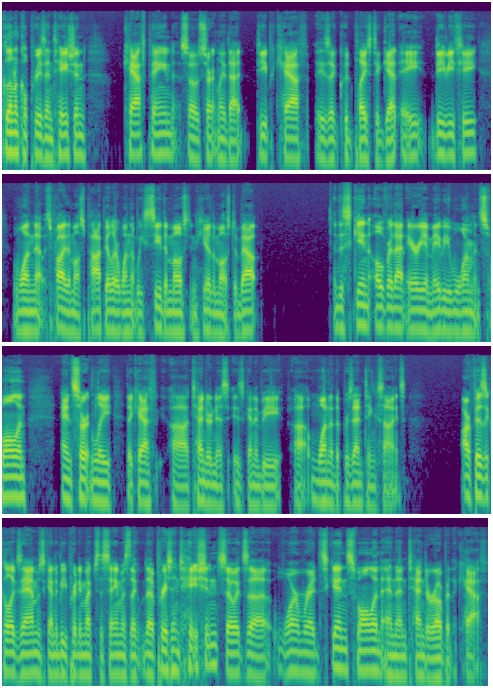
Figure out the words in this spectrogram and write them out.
Clinical presentation, calf pain. So certainly that deep calf is a good place to get a DVT. One that was probably the most popular, one that we see the most and hear the most about. The skin over that area may be warm and swollen. And certainly the calf uh, tenderness is going to be uh, one of the presenting signs. Our physical exam is going to be pretty much the same as the, the presentation. So it's a warm red skin, swollen, and then tender over the calf.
